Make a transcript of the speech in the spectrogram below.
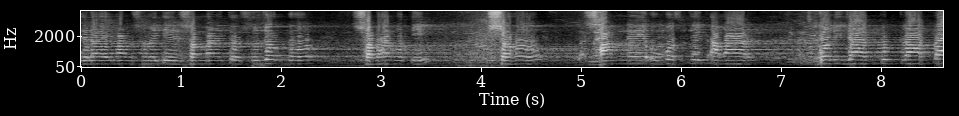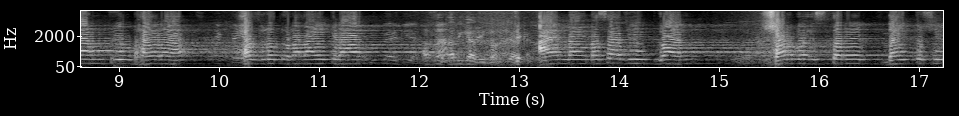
জেলা ইমাম সমিতির সম্মানিত সুযোগ্য সভাপতি সহ সামনে উপস্থিত আমার কলিজার টুকরা প্রাণ প্রিয় ভাইরা হজরত ওলামাইক রাম আইনাই মাসাজিদগণ, সর্বস্তরের দায়িত্বশীল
